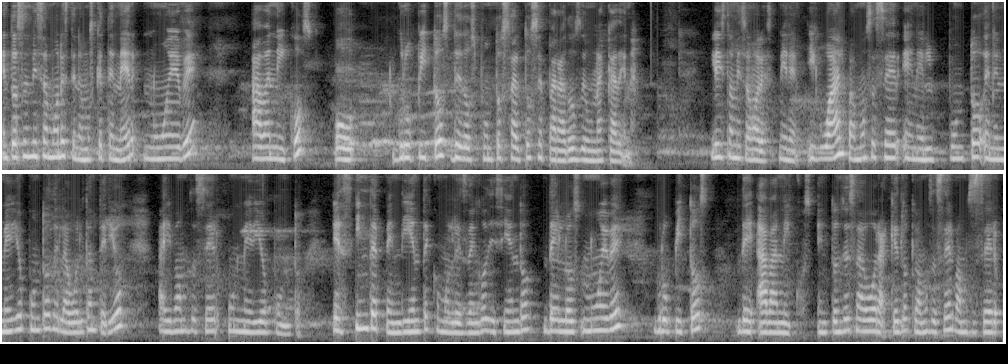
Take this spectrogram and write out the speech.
Entonces, mis amores, tenemos que tener nueve abanicos o grupitos de dos puntos altos separados de una cadena. Listo, mis amores. Miren, igual vamos a hacer en el punto, en el medio punto de la vuelta anterior. Ahí vamos a hacer un medio punto. Es independiente, como les vengo diciendo, de los nueve grupitos de abanicos. Entonces ahora, ¿qué es lo que vamos a hacer? Vamos a hacer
